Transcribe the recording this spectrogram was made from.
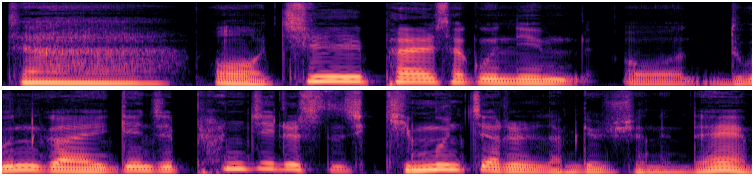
자, 어, 7849님, 어, 누군가에게 이제 편지를 쓰듯이 긴 문자를 남겨주셨는데, 어,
